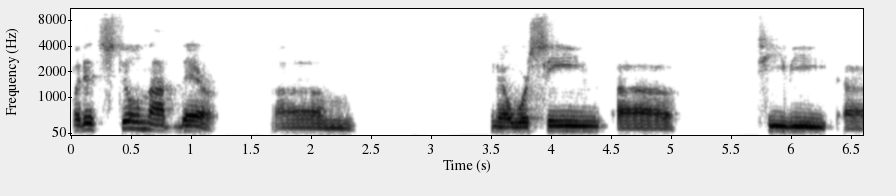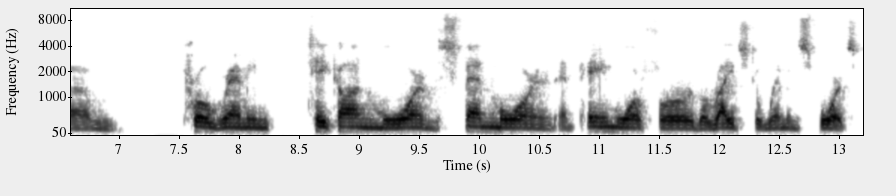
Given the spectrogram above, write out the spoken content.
but it's still not there. Um, you know, we're seeing uh, TV um, programming take on more and spend more and, and, pay more for the rights to women's sports.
